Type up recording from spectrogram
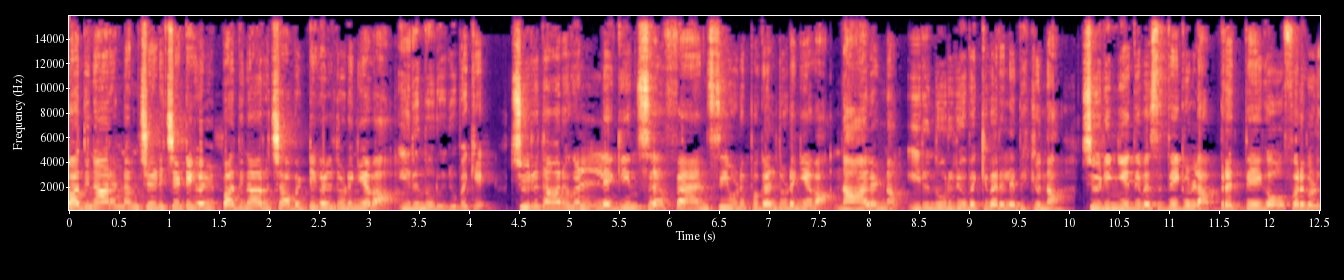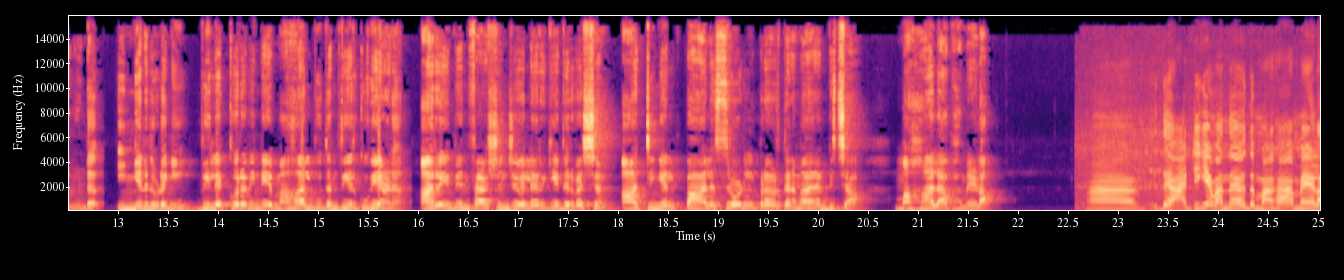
പതിനാറെണ്ണം ചെടിച്ചട്ടികൾ പതിനാറ് ചവട്ടികൾ തുടങ്ങിയവ ഇരുന്നൂറ് രൂപയ്ക്ക്. ചുരിദാറുകൾ ലെഗിൻസ് ഫാൻസി ഉടുപ്പുകൾ തുടങ്ങിയവ നാലെണ്ണം ഇരുന്നൂറ് രൂപയ്ക്ക് വരെ ലഭിക്കുന്ന ചുരുങ്ങിയ ദിവസത്തേക്കുള്ള പ്രത്യേക ഓഫറുകളുമുണ്ട്. ഇങ്ങനെ തുടങ്ങി വിലക്കുറവിന്റെ മഹാത്ഭുതം തീർക്കുകയാണ്. അറേബ്യൻ ഫാഷൻ ജുവല്ലറിക്ക് എതിർവശം ആറ്റിങ്ങൽ പാലസ് റോഡിൽ പ്രവർത്തനം ആരംഭിച്ച മഹാലാഭമേള. ഇത് ആറ്റിങ്ങൽ വന്ന ഇത് മഹാമേള.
